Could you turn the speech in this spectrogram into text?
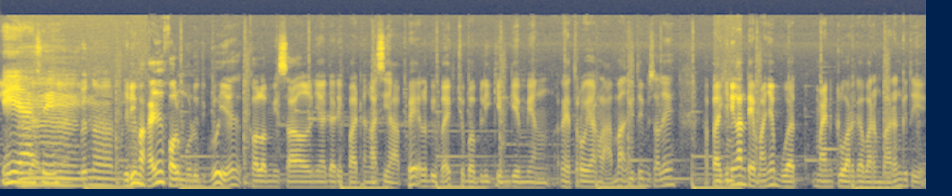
Iya sih. Hmm, benar. Jadi makanya kalau menurut gue ya kalau misalnya daripada ngasih HP lebih baik coba beli game-game yang retro yang lama gitu misalnya. Apalagi ini kan temanya buat main keluarga bareng-bareng gitu ya.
